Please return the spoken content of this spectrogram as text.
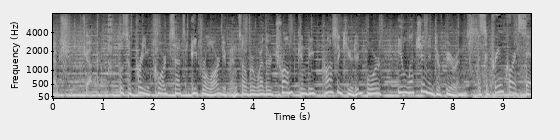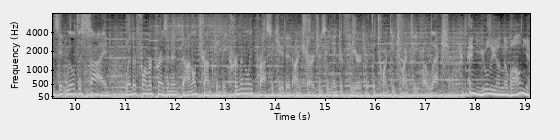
next chapter. The Supreme Court sets April arguments over whether Trump can be prosecuted for election interference. The Supreme Court says it will decide whether former President Donald Trump can be criminally prosecuted on charges he interfered with the 2020 election. And Yulia Navalny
